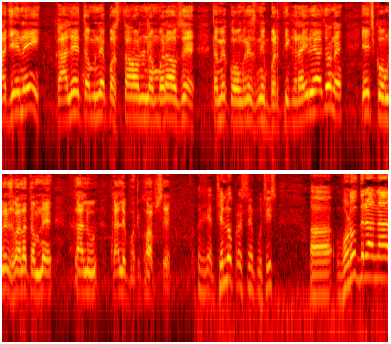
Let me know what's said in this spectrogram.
આજે નહીં, કાલે તમને પસ્તાવાનો નંબર આવશે. તમે કોંગ્રેસની ભરતી કરાવી રહ્યા છો ને, એ જ કોંગ્રેસ વાળા તમને કાલ, કાલે ભટકો આપશે. છેલ્લો પ્રશ્ન પૂછીશ. વડોદરાના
